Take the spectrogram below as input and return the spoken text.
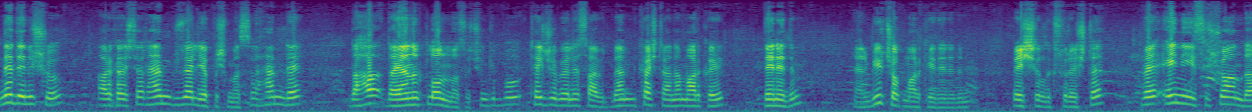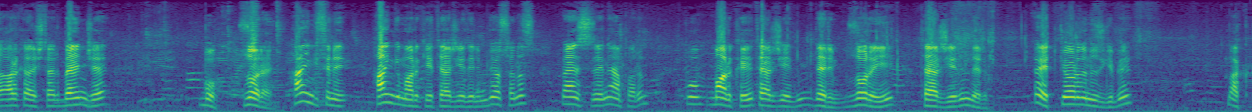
nedeni şu arkadaşlar hem güzel yapışması hem de daha dayanıklı olması. Çünkü bu tecrübeyle sabit. Ben birkaç tane markayı denedim. Yani birçok markayı denedim 5 yıllık süreçte ve en iyisi şu anda arkadaşlar bence bu Zore. Hangisini hangi markayı tercih edelim diyorsanız ben size ne yaparım? Bu markayı tercih edin derim. Zore'yi tercih edin derim. Evet gördüğünüz gibi bak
